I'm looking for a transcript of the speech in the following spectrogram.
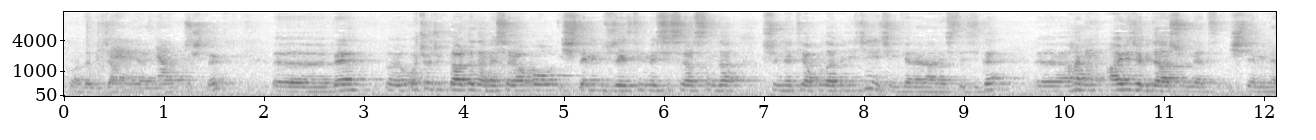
bu konuda bir canlı Evet, yayın yapmıştık. yapmıştık. Ee, ve e, o çocuklarda da mesela o işlemin düzeltilmesi sırasında sünnet yapılabileceği için genel anestezide e, hani ayrıca bir daha sünnet işlemine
